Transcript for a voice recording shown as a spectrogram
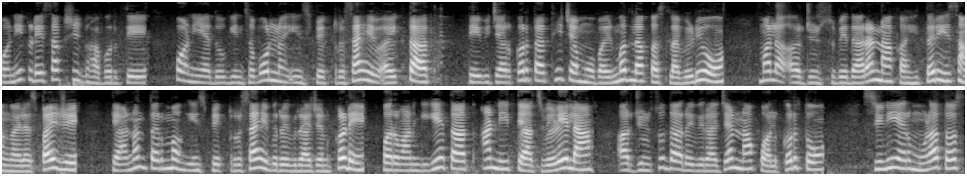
पण इकडे साक्षी घाबरते. पण या दोघींचं बोलणं इन्स्पेक्टर साहेब ऐकतात. ते विचार करतात हिच्या मोबाईलमधला कसला व्हिडिओ? मला अर्जुन सुभेदारांना काहीतरी सांगायलाच पाहिजे. त्यानंतर मग इन्स्पेक्टर साहेब रविराजांकडे परवानगी घेतात आणि त्याच वेळेला अर्जुन सुद्धा रविराजांना कॉल करतो. सिनियर मुळातच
